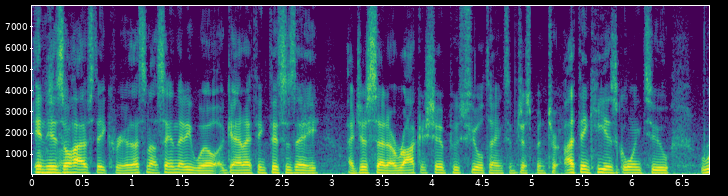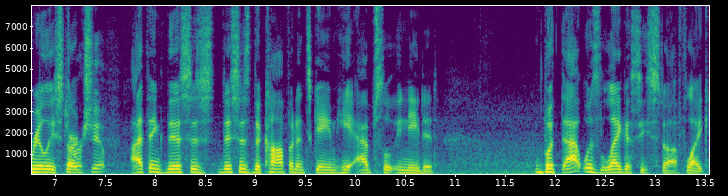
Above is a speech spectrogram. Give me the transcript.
in his Ohio State career. That's not saying that he will. Again, I think this is a I just said a rocket ship whose fuel tanks have just been turned. I think he is going to really start. Starship. I think this is this is the confidence game he absolutely needed. But that was legacy stuff. Like,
